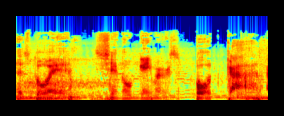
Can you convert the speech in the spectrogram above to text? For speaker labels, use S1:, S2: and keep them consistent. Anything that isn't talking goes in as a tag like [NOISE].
S1: Esto es Xeno Gamers Podcast.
